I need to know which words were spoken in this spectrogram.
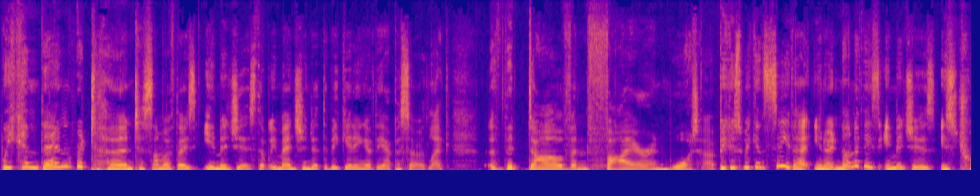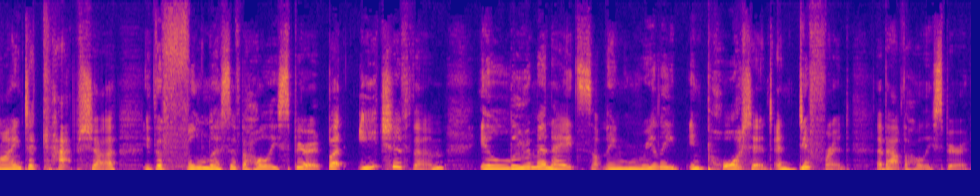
we can then return to some of those images that we mentioned at the beginning of the episode, like uh, the dove and fire and water, because we can see that, you know, none of these images is trying to capture the fullness of the Holy Spirit, but each of them illuminates something really important and different about the Holy Spirit.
